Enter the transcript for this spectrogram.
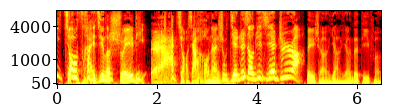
一脚踩进了水里，啊，脚下好难受，简直想去截肢啊！背上痒痒的地方，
